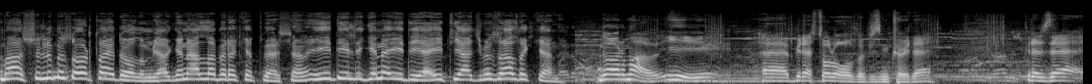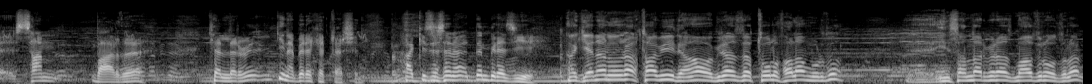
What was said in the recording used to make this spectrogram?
Mahsulümüz ortaydı oğlum ya. Gene Allah bereket versin. İyi değildi gene iyiydi ya. İhtiyacımızı aldık yani. Normal, iyi. Ee, biraz dolu oldu bizim köyde. Biraz da sam vardı. Kelleler yine bereket versin. Hakiki seneden biraz iyi. Ha, genel olarak tabii iyiydi ama biraz da tolu falan vurdu. Ee, insanlar biraz mağdur oldular.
